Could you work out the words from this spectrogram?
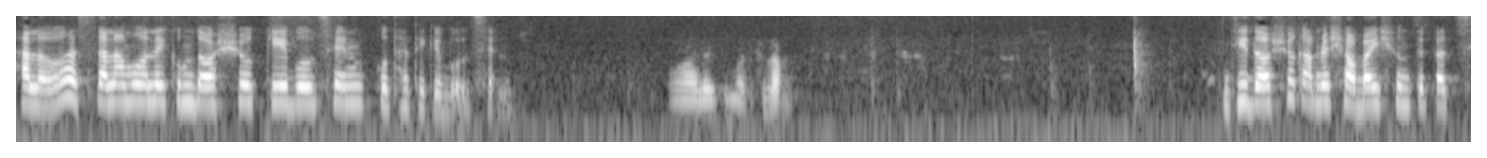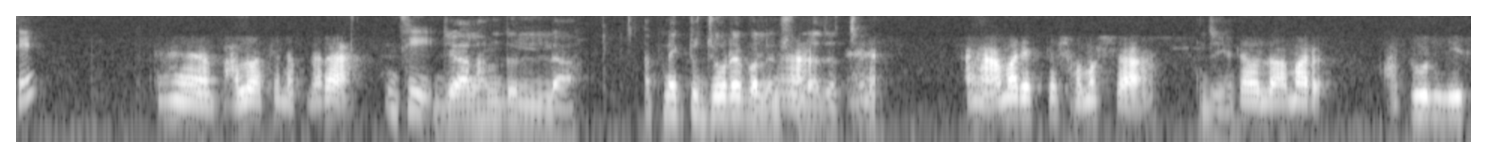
হ্যালো আসসালামু আলাইকুম দর্শক কে বলছেন? কোথা থেকে বলছেন? ওয়ালাইকুম আসসালাম। জি দর্শক আমরা সবাই শুনতে পাচ্ছি। হ্যাঁ ভালো আছেন আপনারা? জি। জি আলহামদুলিল্লাহ। আপনি একটু জোরে বলেন শোনা যাচ্ছে না। হ্যাঁ, আমার একটা সমস্যা। এটা হলো আমার হাঁটুর নিচ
